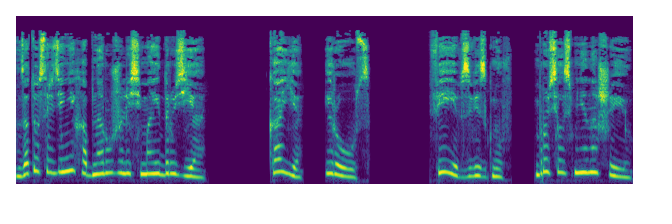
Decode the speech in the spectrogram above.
Зато среди них обнаружились и мои друзья. Кайя и Роуз. Фея, взвизгнув, бросилась мне на шею.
